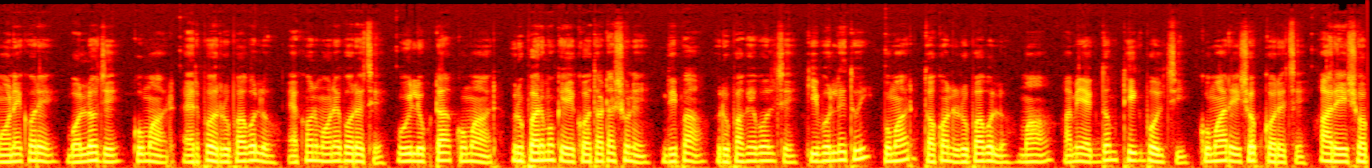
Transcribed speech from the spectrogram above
মনে করে বলল যে, কুমার। এরপর রূপা বলল, এখন মনে পড়েছে, ওই লোকটা কুমার। রূপার মুখে এ কথাটা শুনে দীপা রূপাকে বলছে, কি বললি তুই? কুমার তখন রূপা বলল, মা, আমি একদম ঠিক বলছি। কুমার এইসব করেছে আর এই সব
